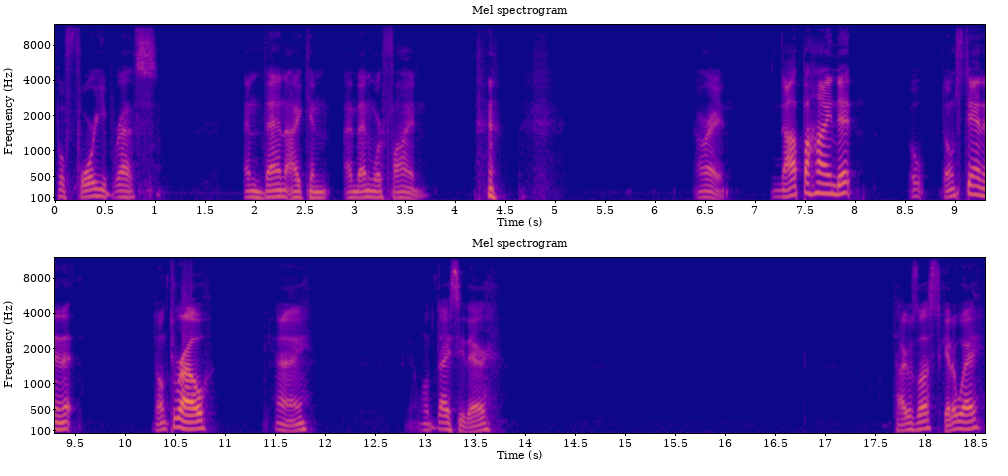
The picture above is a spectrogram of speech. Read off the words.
before he breaths. And then I can, and then we're fine. All right. Not behind it. Oh, don't stand in it. Don't throw. Okay. a little dicey there. Tiger's Lust, get away.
